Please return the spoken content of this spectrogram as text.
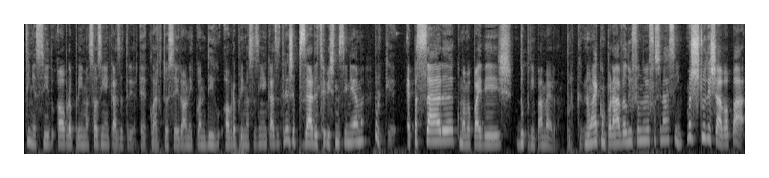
tinha sido a obra-prima Sozinha em Casa 3. É claro que estou a ser irónico quando digo obra-prima Sozinha em Casa 3, apesar de eu ter visto no cinema, porque é passar, como o meu pai diz, do pudim para a merda. Porque não é comparável e o filme não ia funcionar assim. Mas o estúdio achava, opá,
